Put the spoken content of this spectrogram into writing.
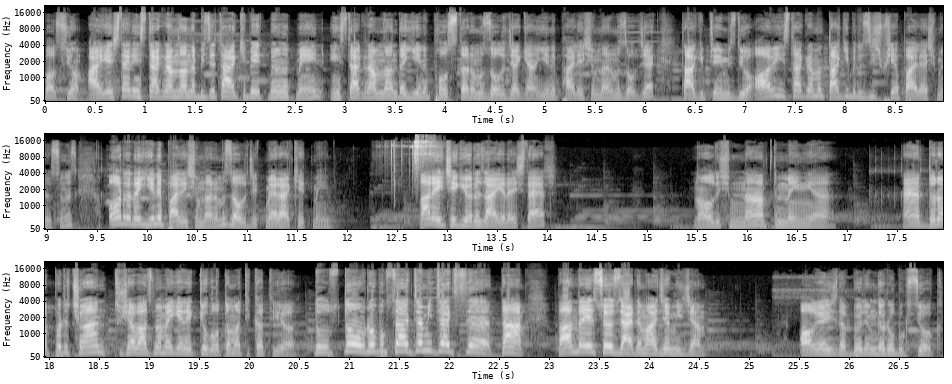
Basıyorum. Arkadaşlar Instagram'dan da bizi takip etmeyi unutmayın. Instagram'dan da yeni postlarımız olacak. Yani yeni paylaşımlarımız olacak. Takipçimiz diyor. Abi Instagram'ı takip ediyoruz hiçbir şey paylaşmıyorsunuz. Orada da yeni paylaşımlarımız olacak. Merak etmeyin. Parayı çekiyoruz arkadaşlar. Ne oldu şimdi ne yaptım ben ya? He dropper şu an tuşa basmama gerek yok otomatik atıyor. Dostum Robux harcamayacaksın. Tamam pandaya söz verdim harcamayacağım. Arkadaşlar bölümde Robux yok.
